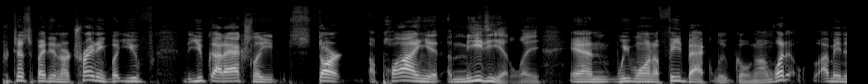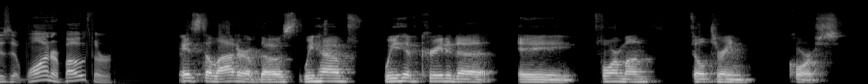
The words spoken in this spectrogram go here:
participate in our training but you've you've got to actually start applying it immediately and we want a feedback loop going on what i mean is it one or both or it's the latter of those we have we have created a a four month filtering course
